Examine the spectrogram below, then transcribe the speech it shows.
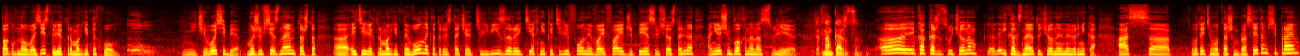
пагубного воздействия электромагнитных волн. Оу. Ничего себе! Мы же все знаем то, что а, эти электромагнитные волны, которые источают телевизоры, техника, телефоны, Wi-Fi, GPS и все остальное, они очень плохо на нас влияют. Как нам кажется. И как кажется ученым, и как знают ученые наверняка. А с а, вот этим вот нашим браслетом C-Prime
